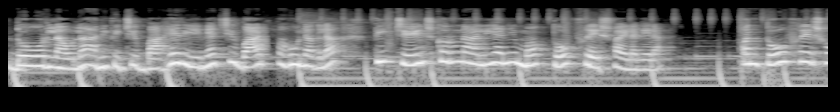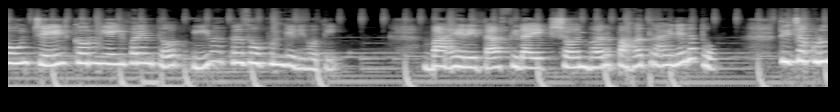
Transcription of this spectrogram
डोर लावला आणि तिची बाहेर येण्याची वाट पाहू लागला. ती चेंज करून आली आणि मग तो फ्रेश व्हायला गेला. पण तो फ्रेश होऊन चेंज करून येईपर्यंत ती मात्र झोपून गेली होती. बाहेर येताच तिला एक क्षणभर पाहत राहिलेला तो तिच्याकडून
